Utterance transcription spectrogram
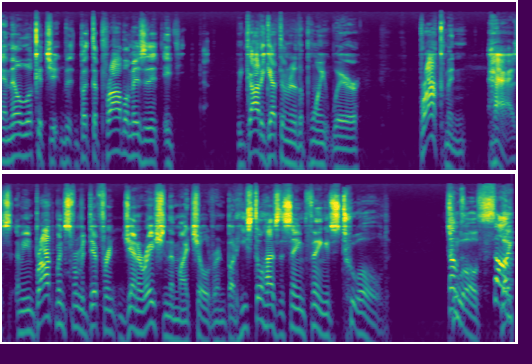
and they'll look at you. But but the problem is that it, we got to get them to the point where Brockman has. I mean, Brockman's from a different generation than my children, but he still has the same thing. It's too old. Too Some- old. some like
